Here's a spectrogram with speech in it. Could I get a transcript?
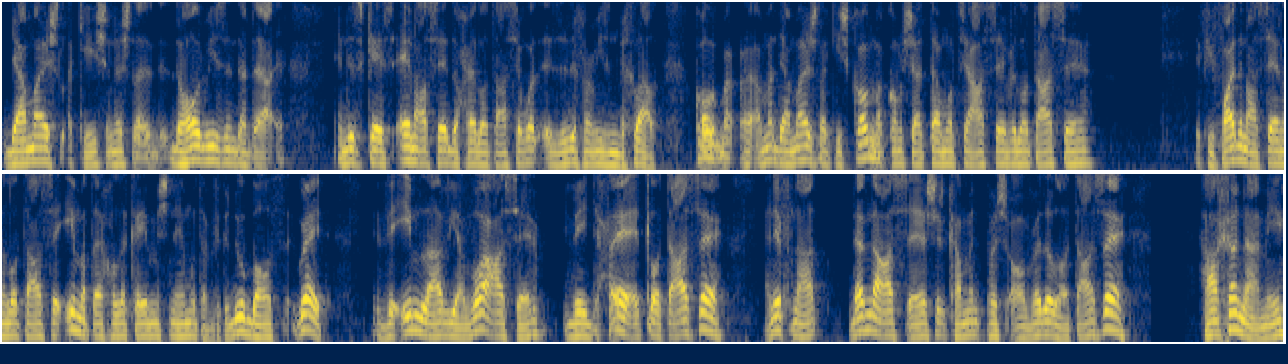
the amarish lakish, and the whole reason that uh, in this case en aseh dohelot aseh. What is the different reason bichlal? Kol the amarish lakish kol makom she'ata motze aseh velot aseh. If you find an aseh and a lot aseh, im ata yachol lekayim mishneim If you could do both, great. Ve'im lav yavo aseh ve'idhe et lot aseh. And if not, then the aseh should come and push over the lot aseh. Hachanami,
